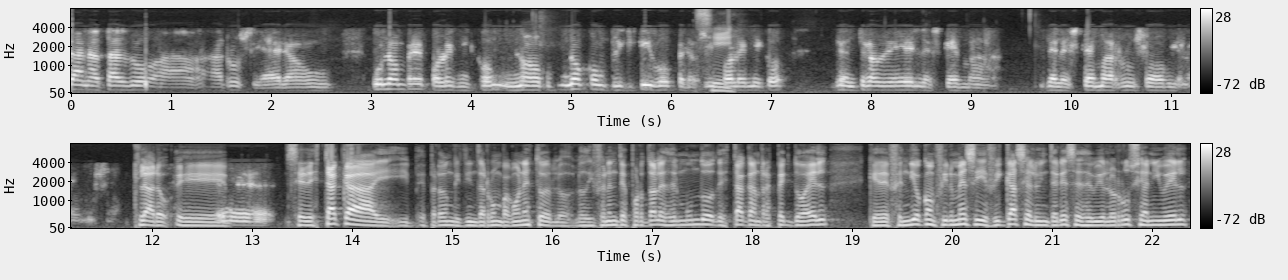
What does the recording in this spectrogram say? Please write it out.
tan atado a, Rusia. Era un, un hombre polémico, no, no conflictivo, pero sí, polémico dentro del esquema del esquema ruso bielorruso. Claro, eh, eh, se destaca, y, eh, perdón que te interrumpa con esto, los diferentes portales del mundo destacan respecto a él que defendió con firmeza y eficacia los intereses de Bielorrusia a nivel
